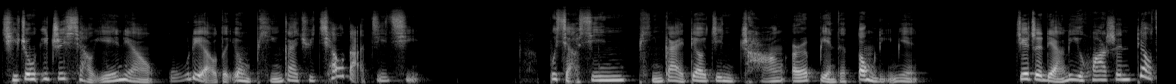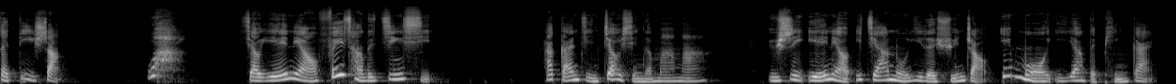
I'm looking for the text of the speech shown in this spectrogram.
其中一只小野鸟无聊的用瓶盖去敲打机器，不小心瓶盖掉进长而扁的洞里面，接着两粒花生掉在地上。哇！小野鸟非常的惊喜，它赶紧叫醒了妈妈。于是，野鸟一家努力的寻找一模一样的瓶盖，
